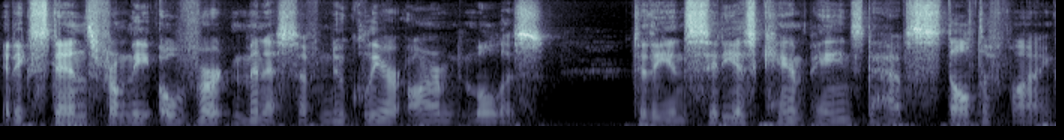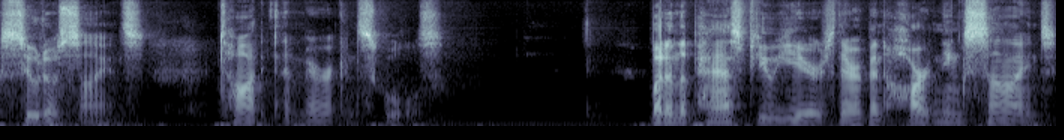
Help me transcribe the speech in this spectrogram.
it extends from the overt menace of nuclear-armed mullahs to the insidious campaigns to have stultifying pseudoscience taught in American schools. But in the past few years, there have been heartening signs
